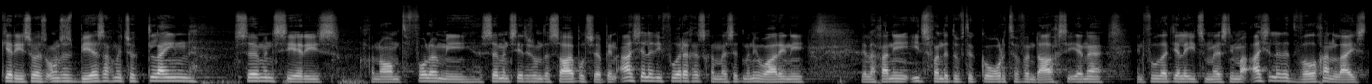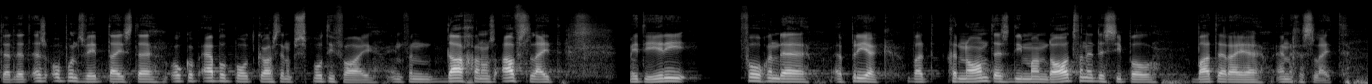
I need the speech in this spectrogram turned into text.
Keer hierso is ons is besig met so klein sermon series genaamd Follow Me, 'n sermon series om discipleship. En as julle die voriges gemis het, moenie worry nie. Julle gaan nie iets van dit hoef te kort vir vandag se ene en voel dat julle iets mis nie, maar as julle dit wil gaan luister, dit is op ons webtuiste, ook op Apple Podcast en op Spotify. En vandag gaan ons afsluit met hierdie volgende 'n preek wat genaamd is die mandaat van 'n disipel batterye ingesluit.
